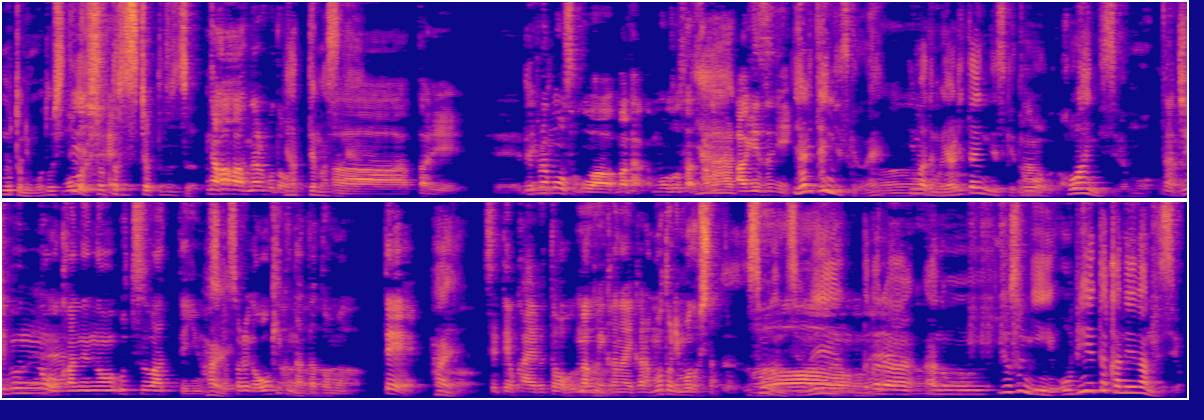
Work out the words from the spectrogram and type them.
元に戻して、ちょっとずつちょっとずつああ、なるほど。やってますね。ああ、やっぱり。えーで今もうそこはまだ戻さ、いやーあの上げずに。やりたいんですけどねう。ん今でもやりたいんですけど怖いんですよ、もう。自分のお金の器っていうんですか、はいそれが大きくなったと思って、はい。設定を変えるとうまくいかないから元に戻したと。そうなんですよね。だから、あの、要するに、怯えた金なんですよ。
